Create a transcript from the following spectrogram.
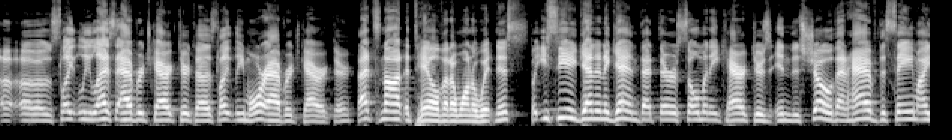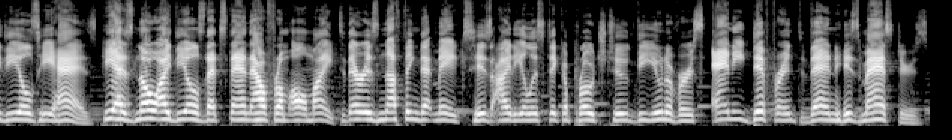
a, a slightly less average character to a slightly more average character. That's not a tale that I want to witness. But you see again and again that there are so many characters in this show that have the same ideals he has. He has no ideals that stand out from All Might. There is nothing that makes his idealistic approach to the universe any different than his masters.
